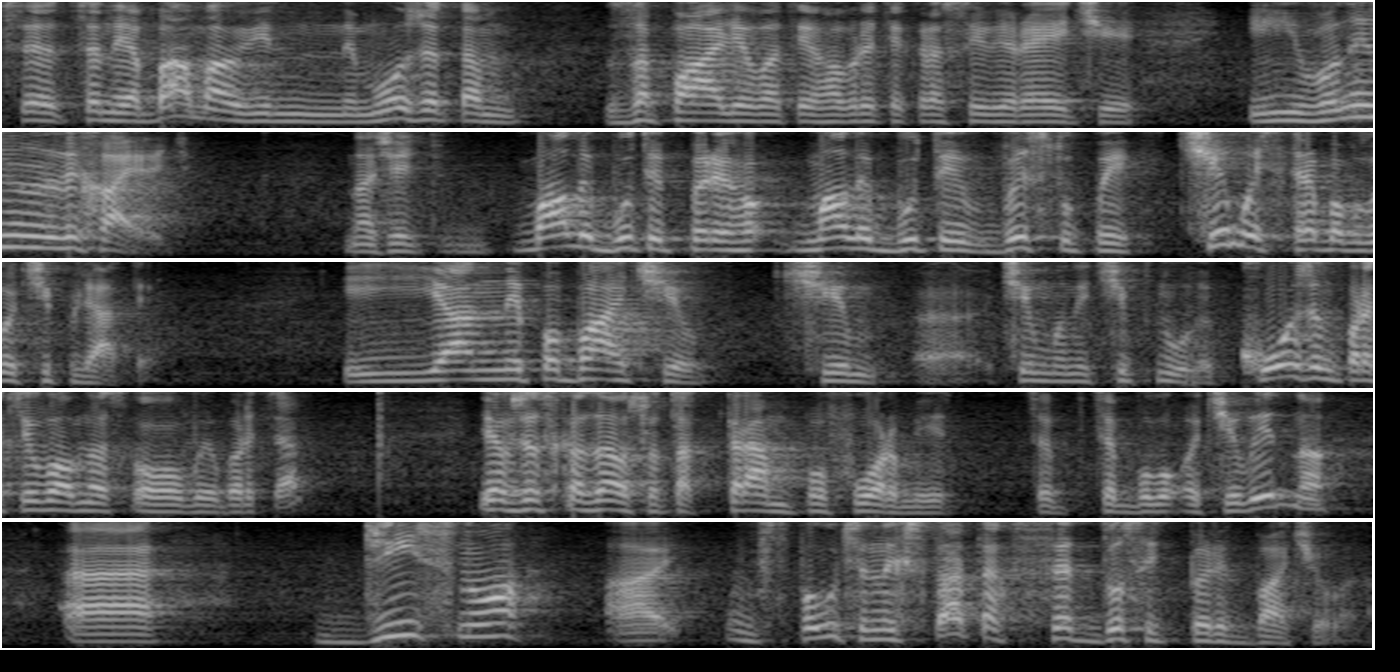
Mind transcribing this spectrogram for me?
Це, це не Обама, він не може там запалювати, говорити красиві речі. І вони не надихають. Значить, мали бути, перего... мали бути виступи, чимось треба було чіпляти. І я не побачив, чим, е, чим вони чіпнули. Кожен працював на свого виборця. Я вже сказав, що так, Трамп по формі, це, це було очевидно. Е, дійсно, е, в Сполучених Штатах все досить передбачувано.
